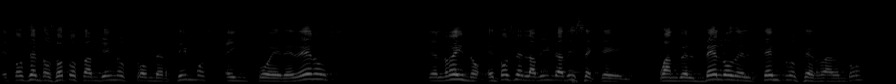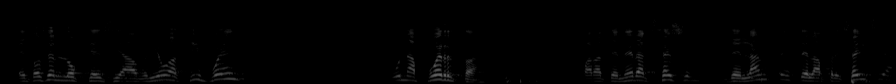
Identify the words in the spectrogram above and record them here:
Entonces nosotros también nos convertimos en coherederos del reino. Entonces la Biblia dice que cuando el velo del templo se rasgó, entonces lo que se abrió aquí fue una puerta para tener acceso delante de la presencia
